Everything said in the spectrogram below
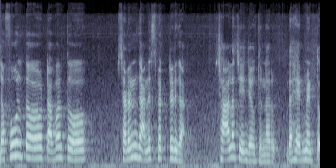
ద ఫూల్తో టవర్తో సడన్గా అన్ఎక్స్పెక్టెడ్గా చాలా చేంజ్ అవుతున్నారు ద హెర్మెట్తో.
